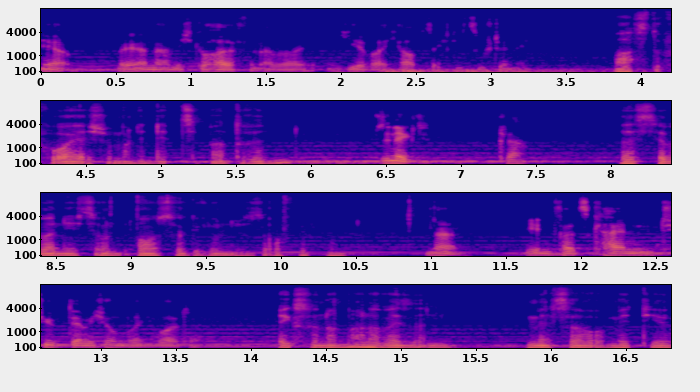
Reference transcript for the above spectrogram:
Ja, bei den anderen habe ich geholfen, aber hier war ich hauptsächlich zuständig. Warst du vorher schon mal in dem Zimmer drin? Sie nickt. Klar. Da ist aber nichts Außergewöhnliches aufgefallen. Nein. Jedenfalls kein Typ, der mich umbringen wollte. Trägst du normalerweise ein Messer mit dir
